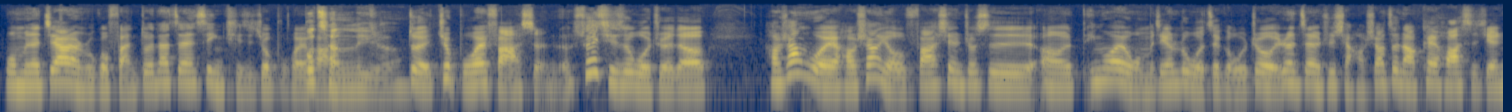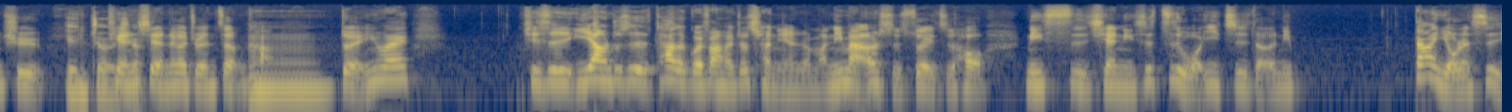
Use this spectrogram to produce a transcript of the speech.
我们的家人如果反对，那这件事情其实就不会不成立了，对，就不会发生了。所以其实我觉得好像我也好像有发现，就是呃，因为我们今天录了这个，我就认真的去想，好像真的可以花时间去研究填写那个捐赠卡。嗯、对，因为其实一样，就是它的规范，就成年人嘛，你满二十岁之后，你死前你是自我意志的。你当然有人是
